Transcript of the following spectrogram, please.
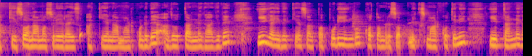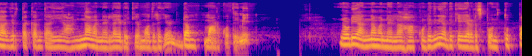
ಅಕ್ಕಿ ಸೋನಾ ಮಸೂರಿ ರೈಸ್ ಅಕ್ಕಿಯನ್ನು ಮಾಡ್ಕೊಂಡಿದ್ದೆ. ಅದು ತಣ್ಣಗಾಗಿದೆ. ಈಗ ಇದಕ್ಕೆ ಸ್ವಲ್ಪ ಪುಡಿ ಹಿಂಗು ಕೊತ್ತಂಬರಿ ಸೊಪ್ಪು ಮಿಕ್ಸ್ ಮಾಡ್ಕೋತೀನಿ. ಈ ತಣ್ಣಗಾಗಿರ್ತಕ್ಕಂಥ ಈ ಅನ್ನವನ್ನೆಲ್ಲ ಇದಕ್ಕೆ ಮೊದಲಿಗೆ ಡಂಪ್ ಮಾಡ್ಕೋತೀನಿ. ನೋಡಿ, ಅನ್ನವನ್ನೆಲ್ಲ ಹಾಕ್ಕೊಂಡಿದ್ದೀನಿ ಅದಕ್ಕೆ ಎರಡು ಸ್ಪೂನ್ ತುಪ್ಪ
